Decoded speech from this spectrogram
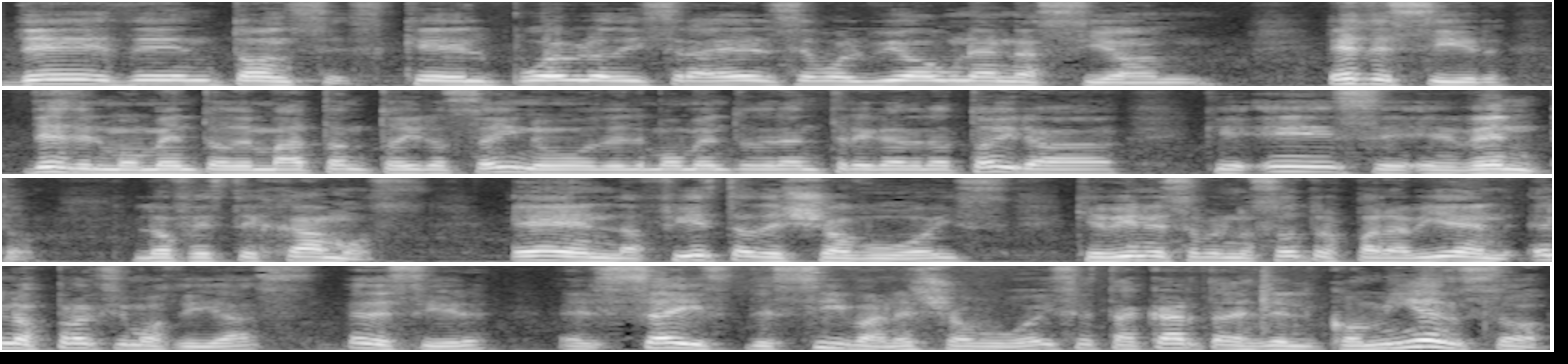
Desde entonces que el pueblo de Israel se volvió una nación, es decir, desde el momento de Matan Toiro Seinu, desde el momento de la entrega de la Toira, que ese evento lo festejamos en la fiesta de Shavuos, que viene sobre nosotros para bien en los próximos días, es decir, el 6 de Sivan es Shavuos, esta carta desde el comienzo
